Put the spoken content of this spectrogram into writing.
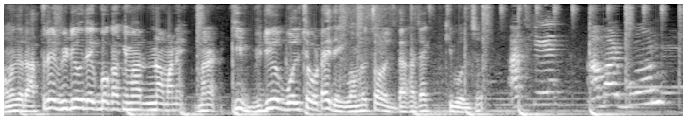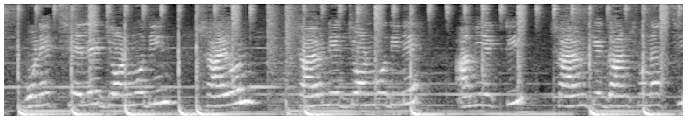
আমাদের রাত্রে ভিডিও দেখব কাকিমার। না মানে মানে কি ভিডিও বলছে ওটাই দেখব। আমরা চলো দেখা যাক কি বলছে। আজকে আমার বোন বোনের ছেলের জন্মদিন। সায়ন সায়নের জন্মদিনে আমি একটি সায়নকে গান শোনাচ্ছি।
